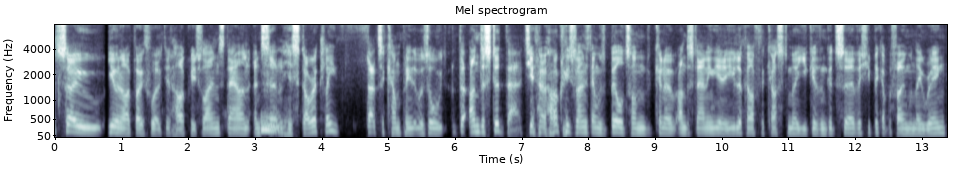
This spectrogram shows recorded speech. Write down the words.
So you and I both worked at Hargreaves Lansdown, and mm. certainly historically, that's a company that was all that understood that. You know, Hargreaves Lansdown was built on kind of understanding. You know, you look after the customer, you give them good service, you pick up the phone when they ring.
